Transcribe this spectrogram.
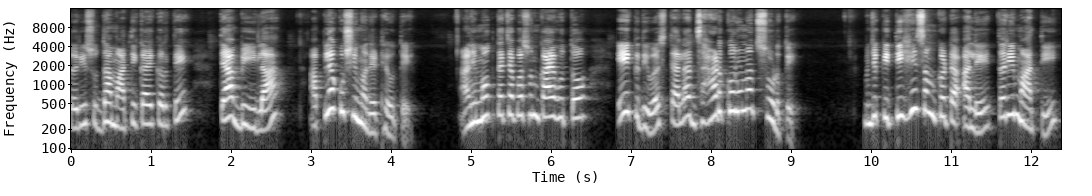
तरीसुद्धा माती काय करते? त्या बीला आपल्या कुशीमध्ये ठेवते. आणि मग त्याच्यापासून काय होतं? एक दिवस त्याला झाड करूनच सोडते. म्हणजे कितीही संकट आले तरी माती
